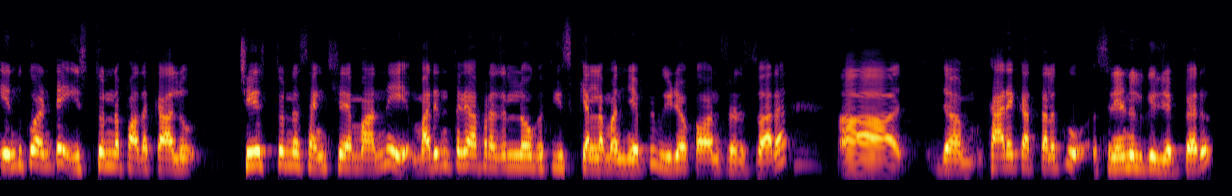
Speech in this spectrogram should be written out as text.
ఎందుకు అంటే ఇస్తున్న పథకాలు చేస్తున్న సంక్షేమాన్ని మరింతగా ప్రజల్లోకి తీసుకెళ్ళమని చెప్పి వీడియో కాన్ఫరెన్స్ ద్వారా జ- కార్యకర్తలకు శ్రేణులకు చెప్పారు.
